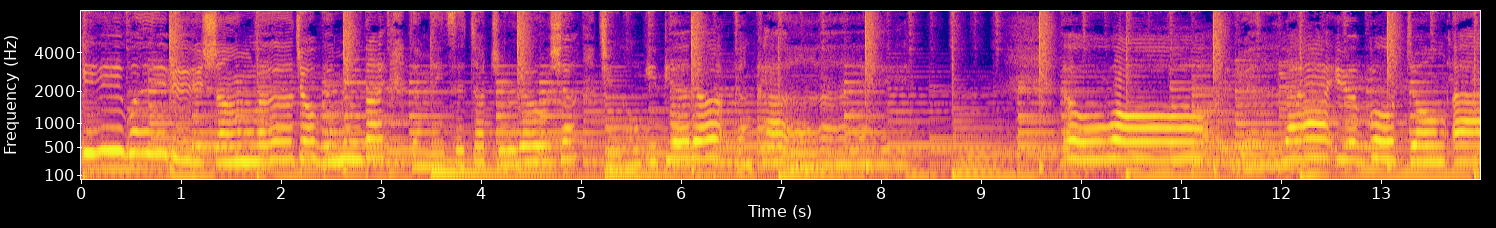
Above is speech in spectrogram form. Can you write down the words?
以为遇上了就会明白，但每次他只留下惊鸿一瞥的感慨。哦，我越来越不懂爱。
